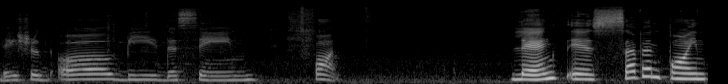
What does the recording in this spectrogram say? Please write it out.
They should all be the same font. Length is 7.1.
